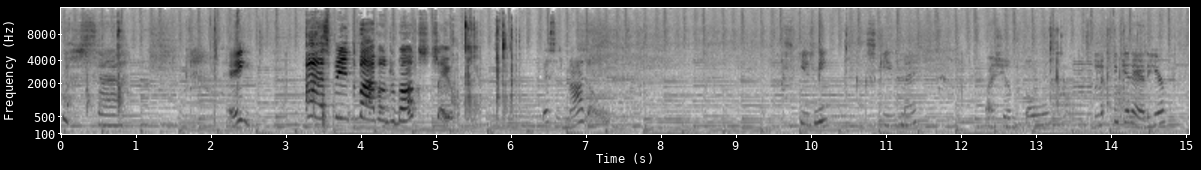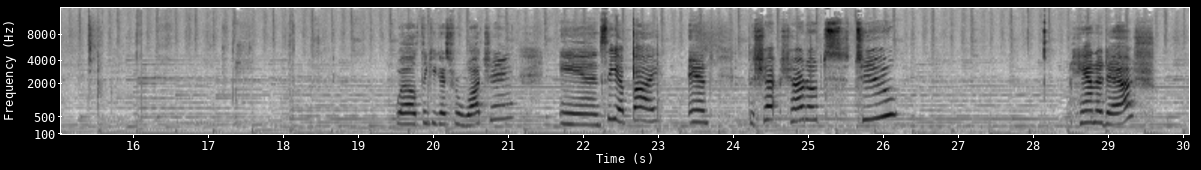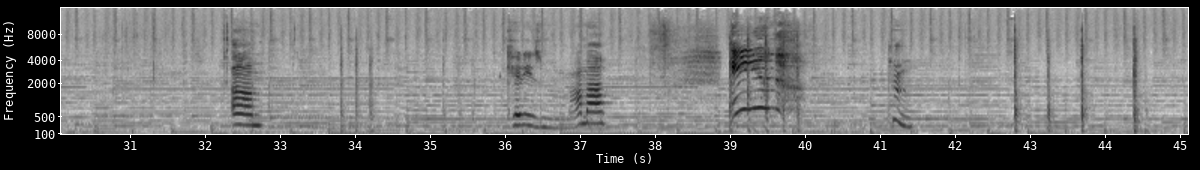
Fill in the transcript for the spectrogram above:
Who's that? Hey, I spent the 500 bucks, so this is my doll. Excuse me. Excuse me. On the floor? Let me get out of here. Well, thank you guys for watching, and see ya. Bye. And the sh shout outs to Hannah Dash. Um, Kitty's mama. And, hmm.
